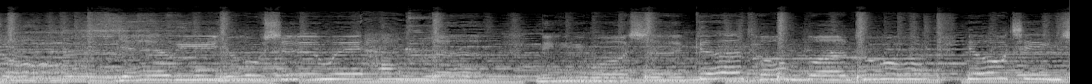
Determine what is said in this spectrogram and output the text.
中。夜里有时微寒冷，你我生根同暖土。友情是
